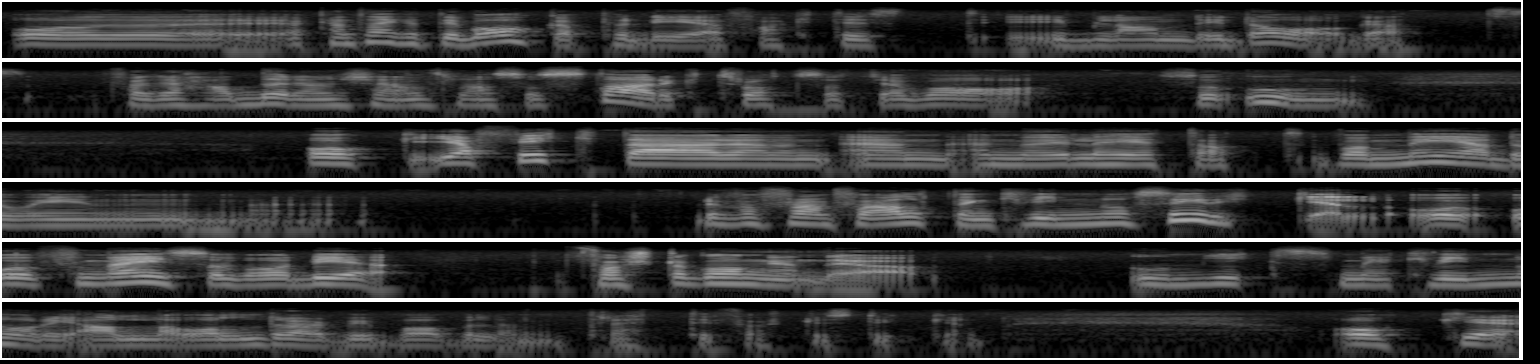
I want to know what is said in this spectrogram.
och eh, jag kan tänka tillbaka på det faktiskt ibland idag, att, för att jag hade den känslan så starkt trots att jag var så ung. Och jag fick där en, en, en möjlighet att vara med då i en... Eh, det var framförallt en kvinnocirkel och, och, för mig så var det första gången där jag umgicks med kvinnor i alla åldrar. Vi var väl en 30-40 stycken. Och eh,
